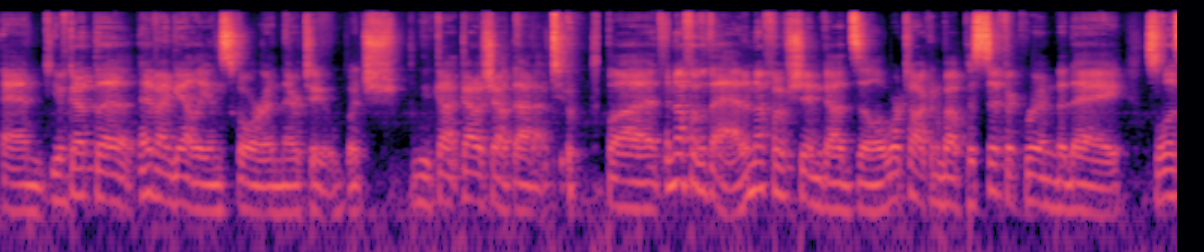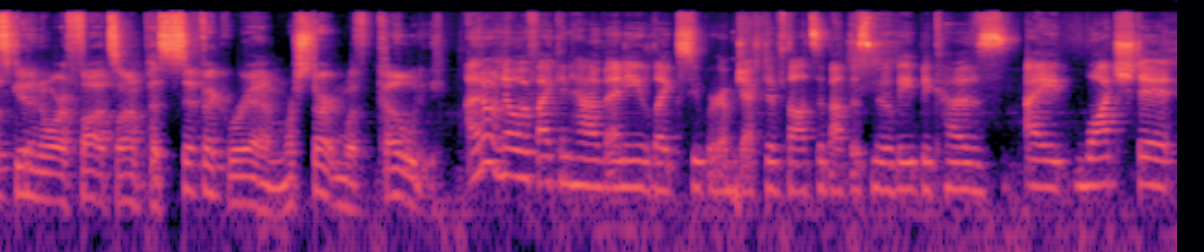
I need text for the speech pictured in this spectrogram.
and you've got the Evangelion score in there too, which you got got to shout that out too. But enough of that. Enough of Shin Godzilla. We're talking about Pacific Rim today, so let's get into our thoughts on Pacific Rim. We're starting with Cody. I don't know if I can have any like super objective thoughts about this movie because I watched it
